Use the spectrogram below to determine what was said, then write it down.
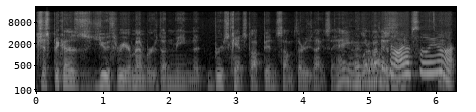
just because you three are members doesn't mean that Bruce can't stop in some Thursday night and say, hey, That's what what about I this? was No, absolutely not.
